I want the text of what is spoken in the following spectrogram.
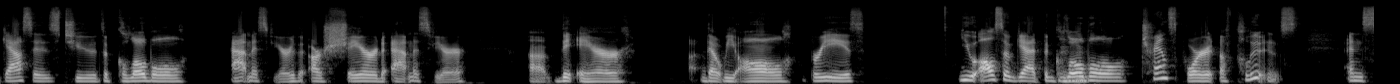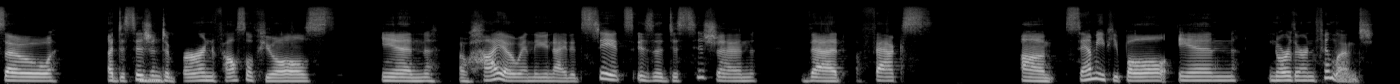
gases to the global atmosphere, our shared atmosphere, uh, the air that we all breathe you also get the mm-hmm. global mm-hmm. transport of pollutants. And so a decision mm-hmm. to burn fossil fuels in Ohio in the United States is a decision that affects um, Sami people in northern Finland,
